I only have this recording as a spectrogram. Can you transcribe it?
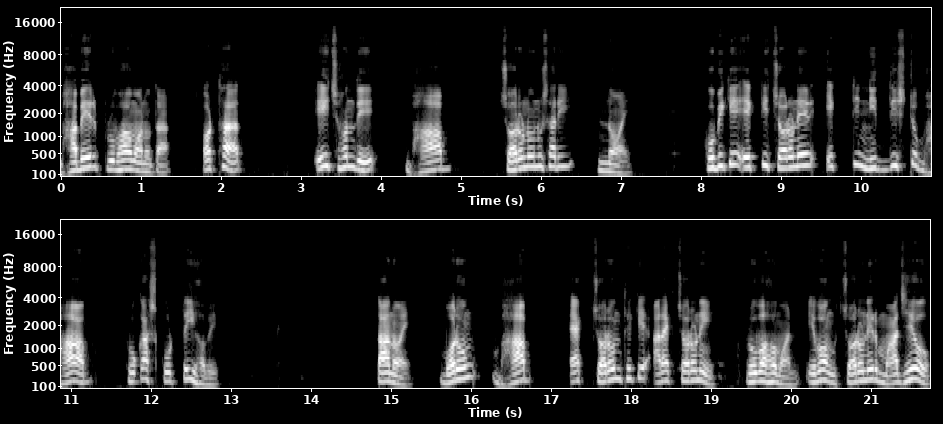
ভাবের প্রবাহমানতা। অর্থাৎ, এই ছন্দে ভাব চরণ অনুসারী নয়। কবিকে একটি চরণের একটি নির্দিষ্ট ভাব প্রকাশ করতেই হবে। তা নয়, বরং ভাব এক চরণ থেকে আরেক চরণে প্রবাহমান এবং চরণের মাঝেও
